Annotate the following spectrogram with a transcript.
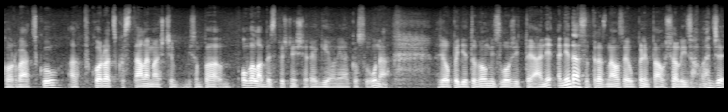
Chorvátsku. A v Chorvátsku stále má ešte, by som povedal, oveľa bezpečnejšie regióny, ako sú u nás. Takže opäť je to veľmi zložité. A, ne, a nedá sa teraz naozaj úplne paušalizovať, že,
